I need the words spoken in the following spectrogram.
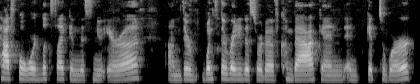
path forward looks like in this new era. Um, they're once they're ready to sort of come back and and get to work,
